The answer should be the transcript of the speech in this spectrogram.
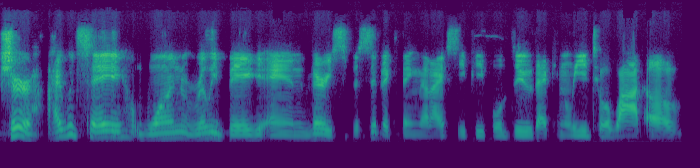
Sure. I would say one really big and very specific thing that I see people do that can lead to a lot of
